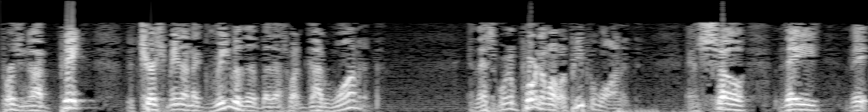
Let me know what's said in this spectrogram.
person God picked, the church may not agree with it, but that's what God wanted. And that's more important than what people wanted. And so they, they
